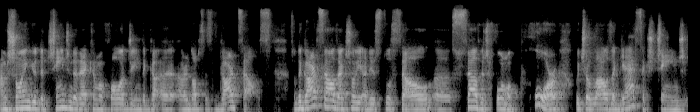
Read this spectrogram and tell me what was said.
I'm showing you the change in the vacuum morphology in the uh, guard cells. So the guard cells actually are these two cell uh, cells which form a pore, which allows a gas exchange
